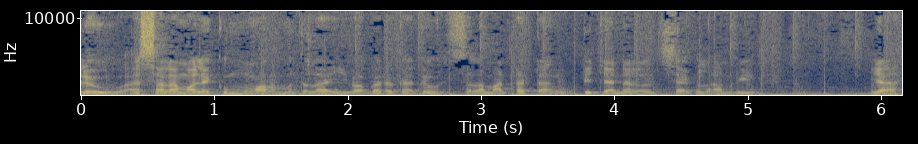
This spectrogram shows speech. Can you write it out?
Halo, Assalamualaikum warahmatullahi wabarakatuh. Selamat datang di channel Syaikul Amri. Ya,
